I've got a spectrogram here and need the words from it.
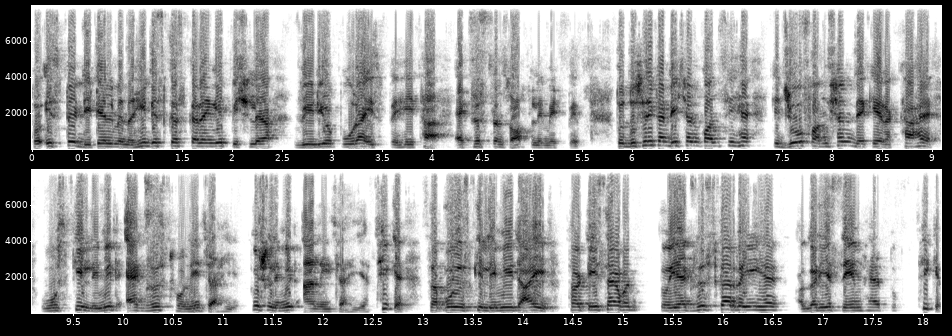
तो इस पे डिटेल में नहीं डिस्कस करेंगे, पिछला वीडियो पूरा इस पे ही था एक्सिस्टेंस ऑफ़ लिमिट पे। तो दूसरी कंडीशन कौन सी है कि जो फ़ंक्शन देके रखा है उसकी लिमिट एग्जिस्ट होनी चाहिए, कुछ लिमिट आनी चाहिए। ठीक है सपोज़ इसकी लिमिट आई 37 तो ये एग्जिस्ट कर रही है। अगर ये सेम है तो ठीक है।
